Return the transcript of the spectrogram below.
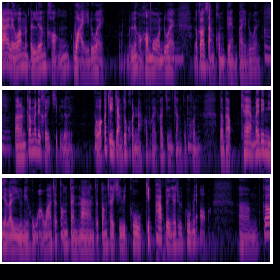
ได้เลยว่ามันเป็นเรื่องของวัยด้วยเป็นเรื่องของฮอร์โมนด้วย แล้วก็สังคมเปลี่ยนไปด้วยอืมตอนนั้นก็ไม่ได้เคยคิดเลย แต่ว่าก็จริงจังทุกคนนะครอบครัวก็จริงจังทุกคน แต่แบบแค่ไม่ได้มีอะไรอยู่ในหัวว่าจะต้องแต่งงานจะต้องใช้ชีวิตคู่ คิดภาพตัวเองใช้ชีวิตคู่ไม่ออกเอมก็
